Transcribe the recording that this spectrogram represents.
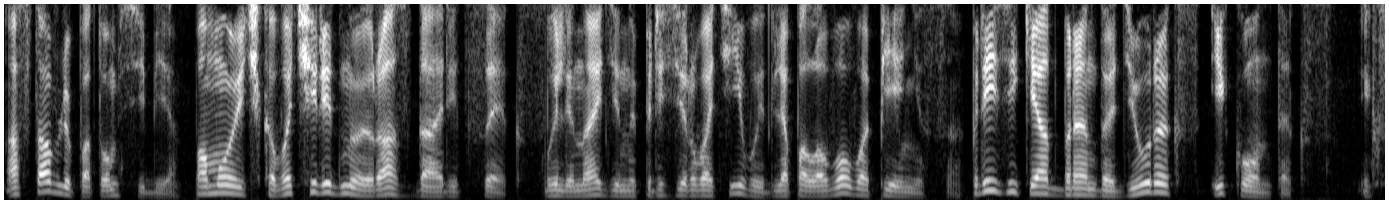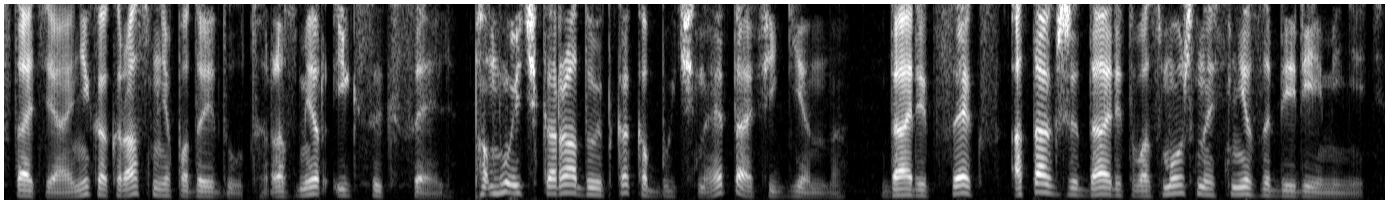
Оставлю потом себе. Помоечка в очередной раз дарит секс. Были найдены презервативы для полового пениса. Презики от бренда Durex и Contex. И, кстати, они как раз мне подойдут. Размер XXL. Помоечка радует, как обычно. Это офигенно дарит секс, а также дарит возможность не забеременеть.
